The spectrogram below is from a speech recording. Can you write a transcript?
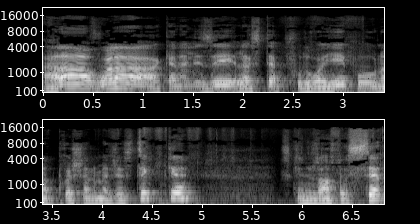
Alors voilà, canaliser la step foudroyée pour notre prochaine Majestic, ce qui nous en fait 7,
